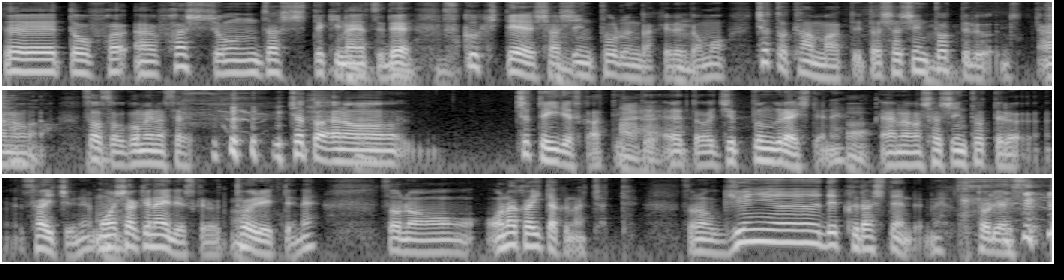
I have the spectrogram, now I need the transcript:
えー、とファあファッション雑誌的なやつで、服着て写真撮るんだけれども、ちょっとタンマって言ったら写真撮ってる、あのそうそうごめんなさい。ちょっとあの、ちょっといいですか？って言って、はいはい。えっと10分ぐらいしてね、うあの写真撮ってる最中ね。申し訳ないですけど、トイレ行ってね。そのお腹痛くなっちゃって。その牛乳で下してんだよね。とりあえず。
